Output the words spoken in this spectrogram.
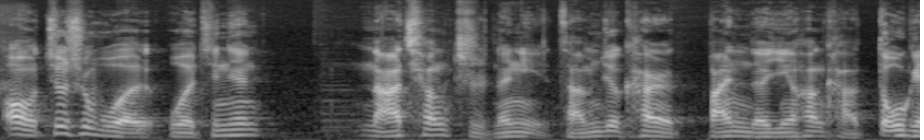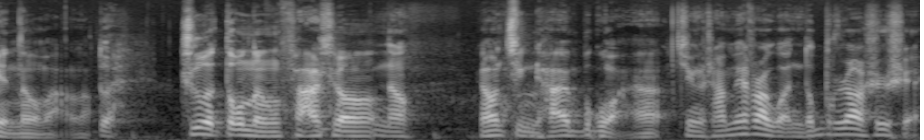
哦，就是我我今天拿枪指着你，咱们就开始把你的银行卡都给弄完了。对，这都能发生，能，然后警察也不管。警察没法管，你都不知道是谁，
